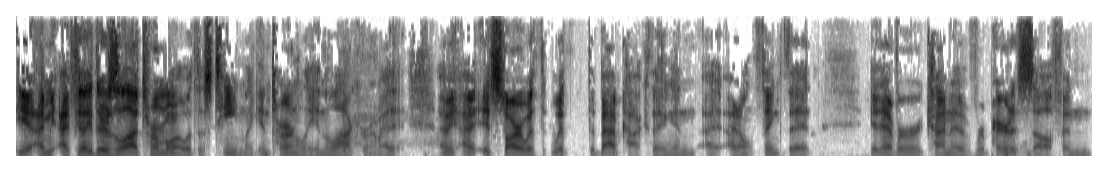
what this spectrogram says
yeah, I mean, I feel like there's a lot of turmoil with this team, like internally in the locker room. I, I mean, I, it started with, with the Babcock thing, and I, I don't think that it ever kind of repaired itself. And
